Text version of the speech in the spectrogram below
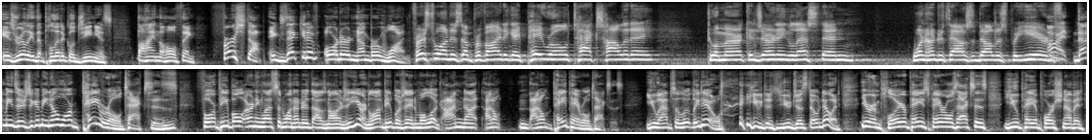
is really the political genius behind the whole thing. First up, executive order number one. First one is I'm providing a payroll tax holiday to Americans earning less than $100,000 per year. All right, that means there's going to be no more payroll taxes for people earning less than $100,000 a year. And a lot of people are saying, well, look, I'm not, I don't, I don't pay payroll taxes. You absolutely do. you just you just don't know it. Your employer pays payroll taxes. You pay a portion of it.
